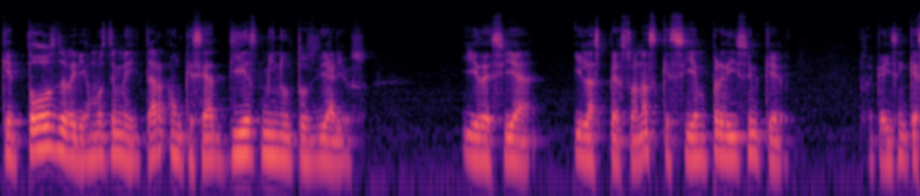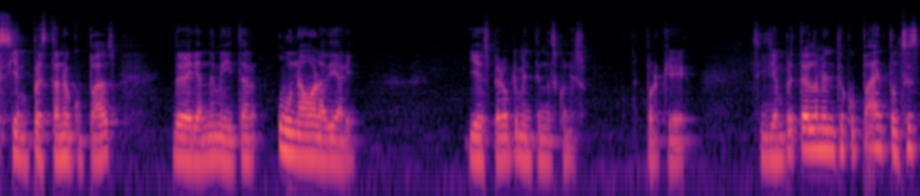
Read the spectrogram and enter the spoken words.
que todos deberíamos de meditar aunque sea 10 minutos diarios. Y decía, y las personas que siempre dicen que, o sea, que dicen que siempre están ocupadas, deberían de meditar una hora diaria. Y espero que me entiendas con eso. Porque si siempre te la mente ocupada, entonces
